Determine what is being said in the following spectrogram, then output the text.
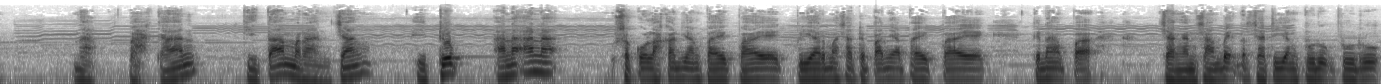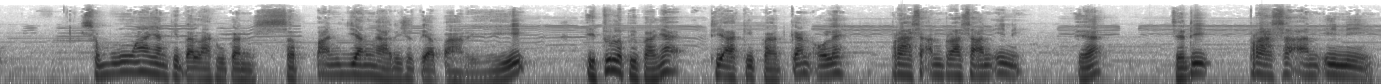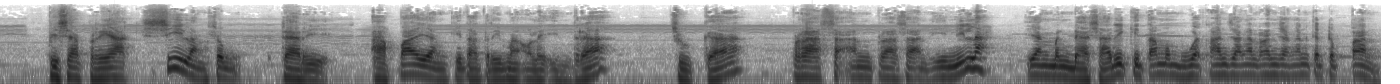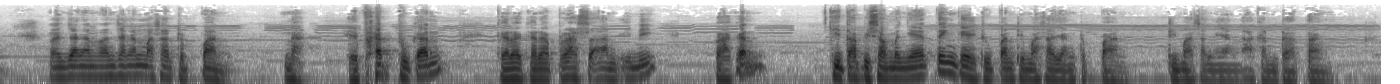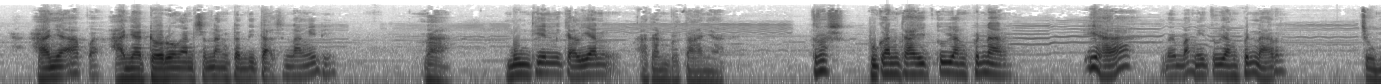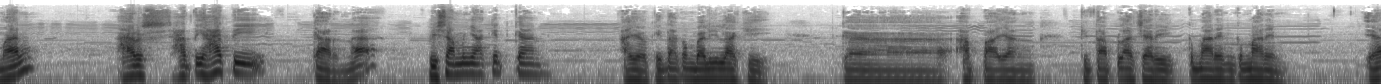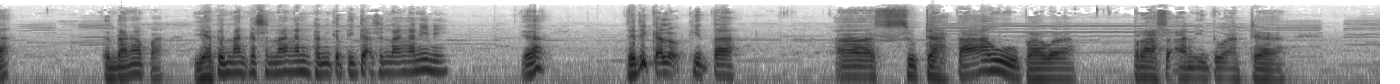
nah bahkan kita merancang hidup anak-anak sekolahkan yang baik-baik, biar masa depannya baik-baik. Kenapa? Jangan sampai terjadi yang buruk-buruk. semua yang kita lakukan sepanjang hari setiap hari itu lebih banyak diakibatkan oleh perasaan-perasaan ini ya jadi perasaan ini bisa bereaksi langsung dari apa yang kita terima oleh indera juga perasaan-perasaan inilah yang mendasari kita membuat rancangan-rancangan ke depan rancangan-rancangan masa depan. Nah hebat bukan gara-gara perasaan ini? Bahkan kita bisa menyeting kehidupan di masa yang depan di masa yang akan datang hanya apa? Hanya dorongan senang dan tidak senang ini. Nah, mungkin kalian akan bertanya, terus bukankah itu yang benar? Iya, memang itu yang benar. Cuman harus hati-hati karena bisa menyakitkan. Ayo kita kembali lagi ke apa yang kita pelajari kemarin-kemarin. Ya. Tentang apa? Ya tentang kesenangan dan ketidaksenangan ini. Ya. Jadi kalau kita uh, sudah tahu bahwa perasaan itu ada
